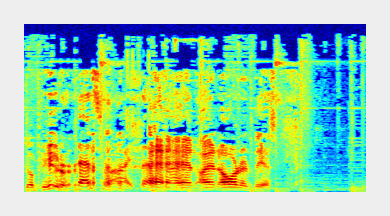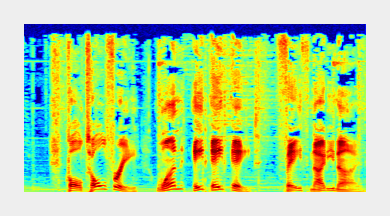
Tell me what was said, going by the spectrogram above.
computer. That's right, that's right. and, and order this. Call toll free 1 888 Faith 99.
